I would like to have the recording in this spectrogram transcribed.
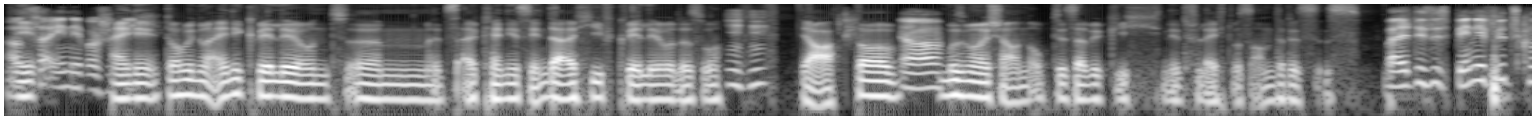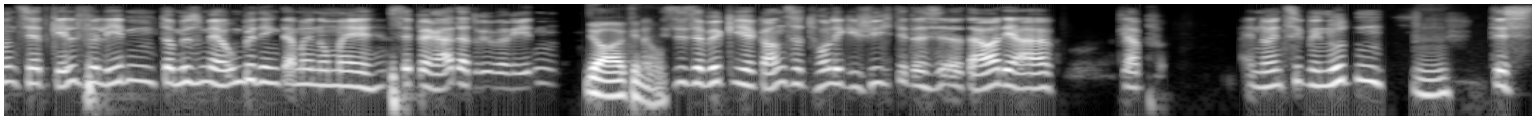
Außer nee, eine wahrscheinlich. Eine, da habe ich nur eine Quelle und ähm, jetzt auch keine Senderarchivquelle oder so. Mhm. Ja, da ja. muss man mal schauen, ob das auch wirklich nicht vielleicht was anderes ist. Weil dieses Benefizkonzert Geld für Leben, da müssen wir ja unbedingt einmal nochmal separat darüber reden. Ja, genau. Das ist ja wirklich eine ganz eine tolle Geschichte. Das äh, dauert ja auch, glaube 90 Minuten. Mhm. Das,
